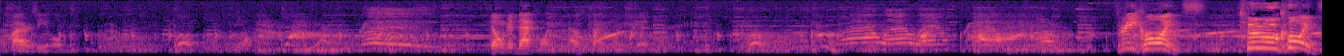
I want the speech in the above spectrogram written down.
That fire is evil. Don't get that coin. That was bad coin get. Well, well, well. Three coins! Two coins!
